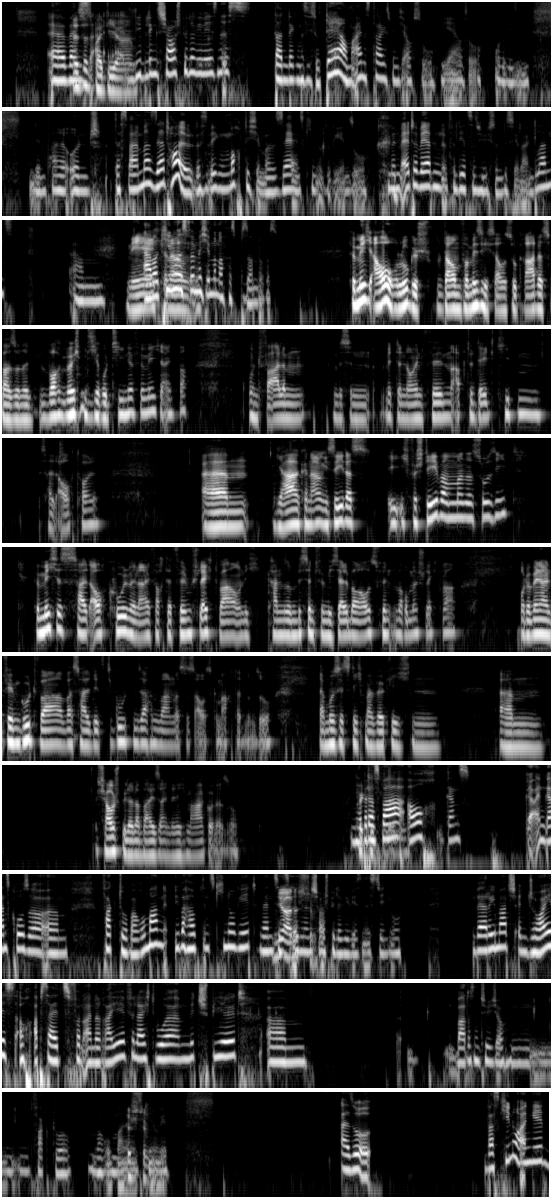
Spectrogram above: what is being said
Äh, wenn Das es bei dir. Lieblingsschauspieler gewesen ist, dann denkt man sich so, damn, eines Tages bin ich auch so, wie er so oder wie sie in dem Fall. Und das war immer sehr toll. Deswegen mochte ich immer sehr ins Kino zu gehen. So mit dem Älterwerden verliert es natürlich so ein bisschen an Glanz. Ähm, Nee, aber Kino ist für mich immer noch was Besonderes. Für mich auch, logisch. Darum vermisse ich es auch so gerade. Es war so eine wöchentliche Routine für mich einfach. Und vor allem so ein bisschen mit den neuen Filmen up to date keepen ist halt auch toll. Ähm, ja, keine Ahnung, ich sehe das, ich, ich verstehe, warum man das so sieht. Für mich ist es halt auch cool, wenn einfach der Film schlecht war und ich kann so ein bisschen für mich selber rausfinden, warum er schlecht war. Oder wenn ein Film gut war, was halt jetzt die guten Sachen waren, was es ausgemacht hat und so. Da muss jetzt nicht mal wirklich ein ähm, Schauspieler dabei sein, den ich mag oder so. Ja, aber das war auch ganz ein ganz großer ähm, Faktor, warum man überhaupt ins Kino geht, wenn es Ja, jetzt irgendein stimmt. Schauspieler gewesen ist, den du very much enjoyst, auch abseits von einer Reihe vielleicht, wo er mitspielt, ähm, war das natürlich auch ein, ein Faktor, warum man Das ins stimmt. Kino geht. Also, was Kino angeht,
